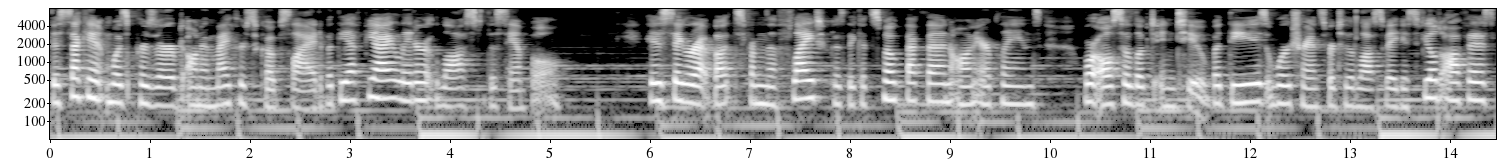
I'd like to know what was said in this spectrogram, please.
The second was preserved on a microscope slide, but the FBI later lost the sample. His cigarette butts from the flight, because they could smoke back then on airplanes, were also looked into, but these were transferred to the Las Vegas field office,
